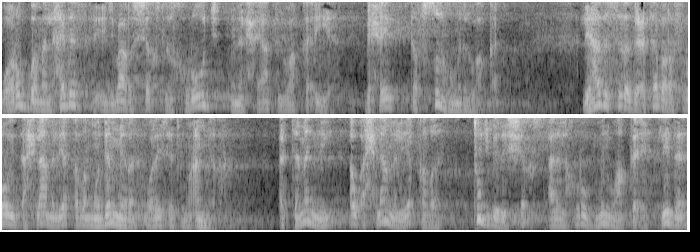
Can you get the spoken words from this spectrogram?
وربما الهدف لإجبار الشخص للخروج من الحياة الواقعية بحيث تفصله من الواقع. لهذا السبب اعتبر فرويد أحلام اليقظة مدمرة وليست معمرة. التمني أو أحلام اليقظة تجبر الشخص على الهروب من واقعه لذا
